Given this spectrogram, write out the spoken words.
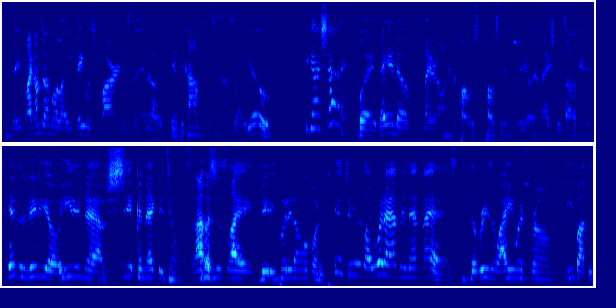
they like I'm talking about like they was firing this man up in the comments, and I was like, yo, he got shot. But they end up later on in the post posting a video of him actually talking. In the video, he didn't have shit connected to him. So I was just like, did he put it on for the picture? Like, what happened that fast? The reason why he went from he bought the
